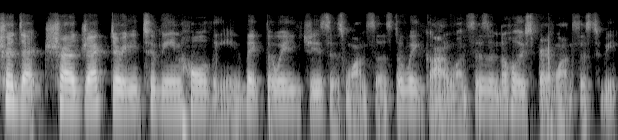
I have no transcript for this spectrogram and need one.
traje- trajectory to being holy, like the way Jesus wants us, the way God wants us, and the Holy Spirit wants us to be.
